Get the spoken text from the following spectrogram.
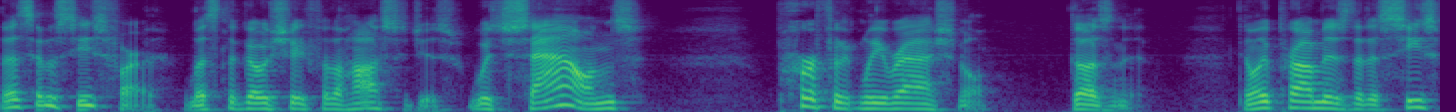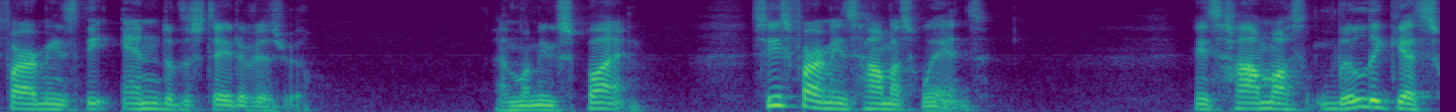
Let's have a ceasefire. Let's negotiate for the hostages, which sounds perfectly rational, doesn't it? The only problem is that a ceasefire means the end of the state of Israel. And let me explain. Ceasefire means Hamas wins. It means Hamas literally gets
